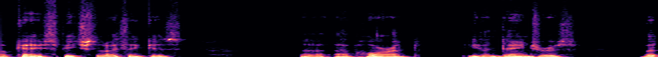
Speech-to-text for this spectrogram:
okay, speech that I think is uh, abhorrent, even dangerous, but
